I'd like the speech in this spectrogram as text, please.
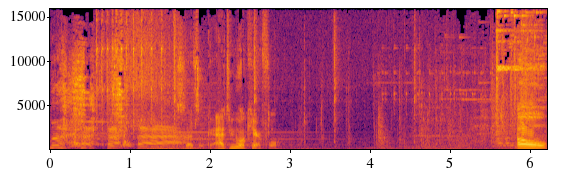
So that's okay. I have to be more careful. Oh,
